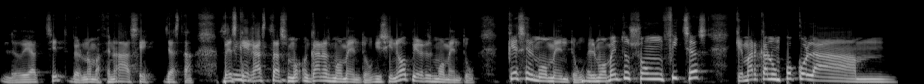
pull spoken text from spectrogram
le doy a cheat, pero no me hace nada. Ah, sí, ya está. Ves que gastas, ganas momentum y si no, pierdes momentum. ¿Qué es el momentum? El momentum son fichas que marcan un poco la, mm,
